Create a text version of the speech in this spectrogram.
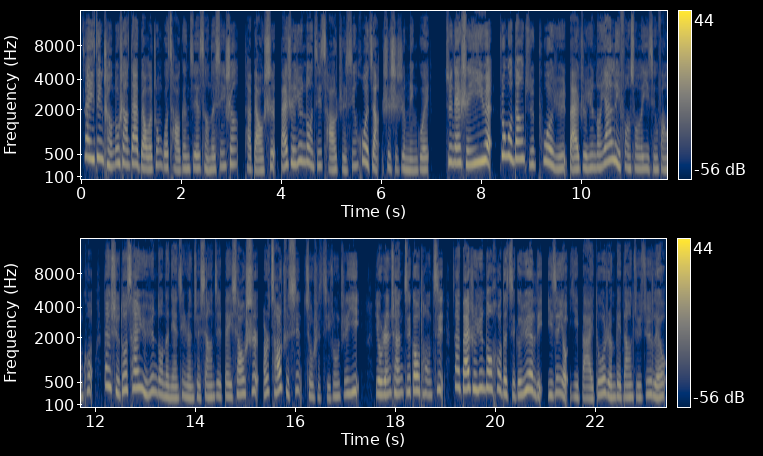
在一定程度上代表了中国草根阶层的心声。他表示，白纸运动及曹志新获奖是实至名归。去年十一月，中共当局迫于白纸运动压力，放松了疫情防控，但许多参与运动的年轻人却相继被消失，而曹志新就是其中之一。有人权机构统计，在白纸运动后的几个月里，已经有一百多人被当局拘留。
